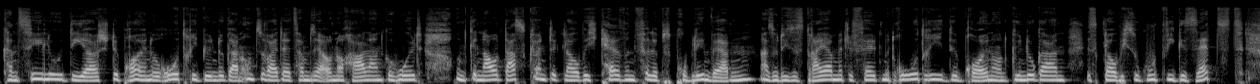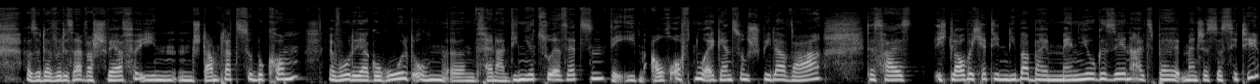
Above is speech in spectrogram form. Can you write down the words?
Cancelo, Diaz, De Bruyne, Rodri, Gündogan und so weiter. Jetzt haben sie ja auch noch Haaland geholt. Und genau das könnte, glaube ich, Calvin Phillips Problem werden. Also dieses Dreier-Mittelfeld mit Rodri, De Bruyne und Gündogan ist, glaube ich, so gut wie gesetzt. Also da wird es einfach schwer für ihn, einen Stammplatz zu bekommen. Er wurde ja geholt, um ähm, Fernandinho zu ersetzen setzen, der eben auch oft nur Ergänzungsspieler war. Das heißt, ich glaube, ich hätte ihn lieber bei Menu gesehen als bei Manchester City.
